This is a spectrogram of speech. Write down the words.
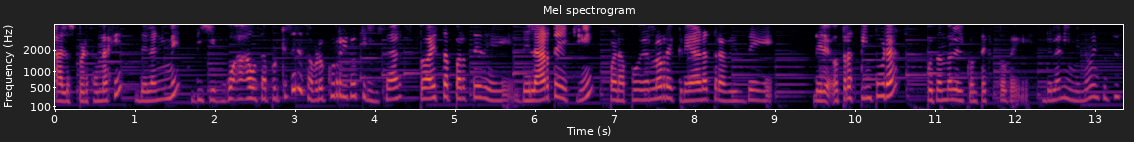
a los personajes del anime, dije, wow, o sea, ¿por qué se les habrá ocurrido utilizar toda esta parte de, del arte de Klim para poderlo recrear a través de, de otras pinturas, pues dándole el contexto de, del anime, ¿no? Entonces,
